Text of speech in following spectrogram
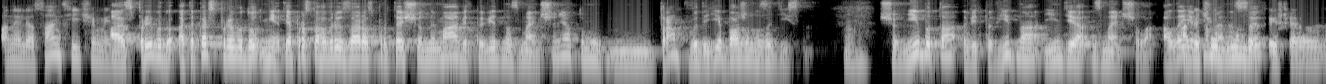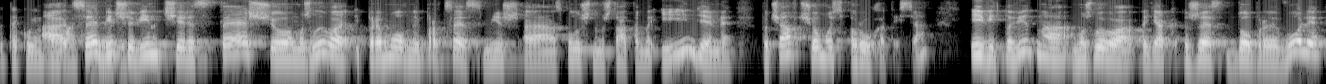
Панеля санкцій чи мита? А з приводу, а тепер з приводу ні, я просто говорю зараз про те, що нема відповідно зменшення, тому Трамп видає бажано за дісне, Угу. що нібито відповідно Індія зменшила. Але А як на мене, це, пише е, таку інформацію? а це більше він через те, що можливо перемовний процес між е, Сполученими Штатами і Індіями почав чомусь рухатися. І відповідно, можливо, як жест доброї волі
